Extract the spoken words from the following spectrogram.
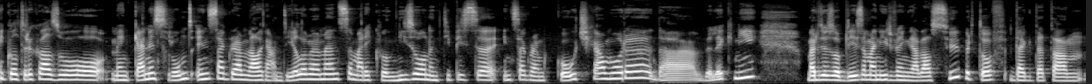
ik wil terug wel zo mijn kennis rond Instagram wel gaan delen met mensen, maar ik wil niet zo'n typische Instagram-coach gaan worden. Dat wil ik niet. Maar dus op deze manier vind ik dat wel super tof dat ik dat dan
